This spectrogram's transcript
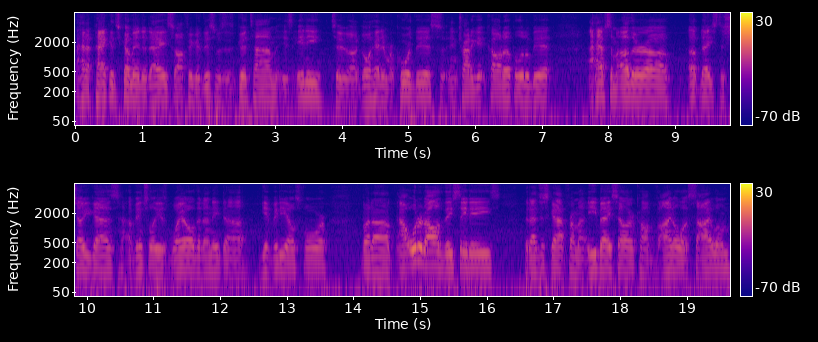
I had a package come in today, so I figured this was as good time as any to uh, go ahead and record this and try to get caught up a little bit. I have some other uh, updates to show you guys eventually as well that I need to get videos for. But uh, I ordered all of these CDs that I just got from an eBay seller called Vinyl Asylum.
